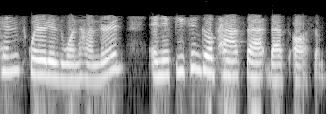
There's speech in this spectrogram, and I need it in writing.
10 squared is 100, and if you can go past that, that's awesome.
